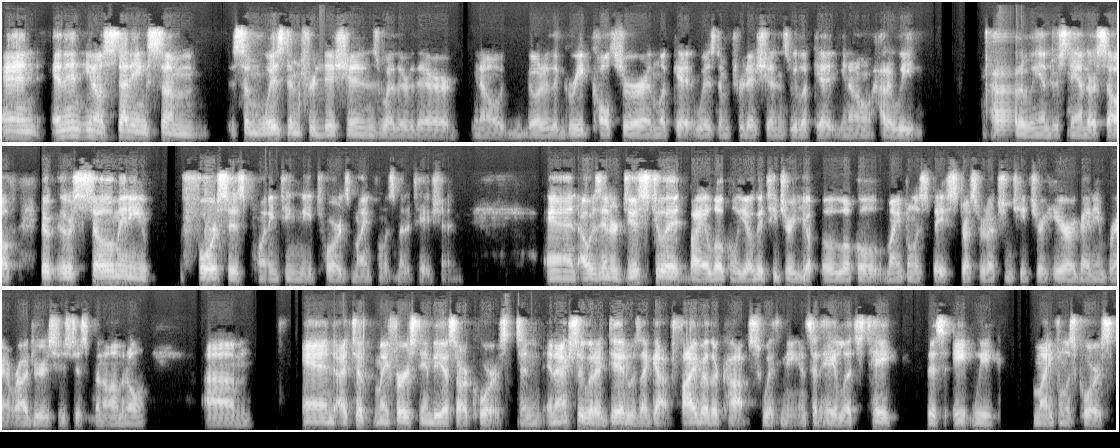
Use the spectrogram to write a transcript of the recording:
and and then you know studying some some wisdom traditions whether they're you know go to the greek culture and look at wisdom traditions. We look at you know how do we how do we understand ourselves there, there were so many forces pointing me towards mindfulness meditation and I was introduced to it by a local yoga teacher, a local mindfulness based stress reduction teacher here, a guy named Brant Rogers, who's just phenomenal. Um, and I took my first MBSR course. And, and actually, what I did was I got five other cops with me and said, hey, let's take this eight week mindfulness course.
